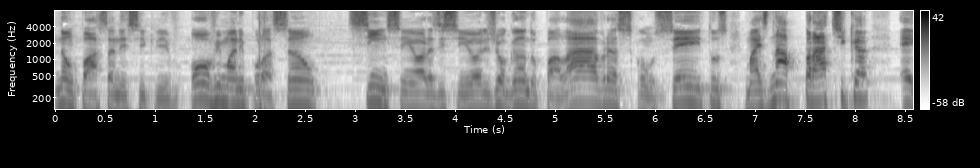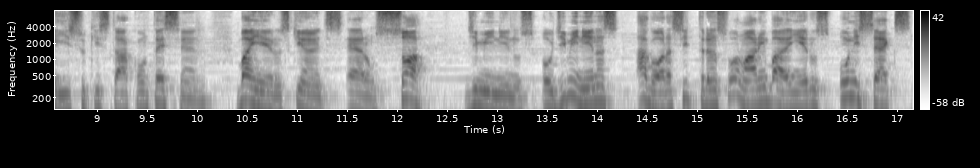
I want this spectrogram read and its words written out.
Não passa nesse crivo. Houve manipulação, sim, senhoras e senhores, jogando palavras, conceitos, mas na prática é isso que está acontecendo. Banheiros que antes eram só de meninos ou de meninas, agora se transformaram em banheiros unissex,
